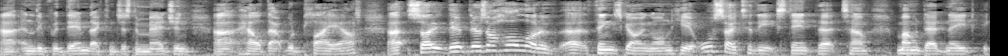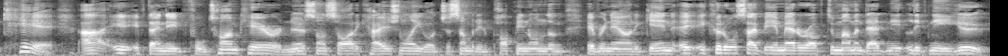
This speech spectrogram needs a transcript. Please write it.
uh, and lived with them, they can just imagine uh, how that would play out. Uh, so there, there's a whole lot of uh, things going on here. Also, to the extent that um, mum and dad need care, if they need full time care or a nurse on site occasionally, or just somebody to pop in on them every now and again. It, it could also be a matter of do mum and dad live near you?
